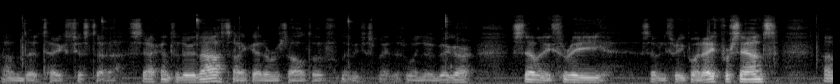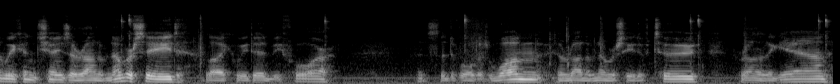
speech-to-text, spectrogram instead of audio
And it takes just a second to do that. I get a result of, let me just make this window bigger, 73, 73.8%. And we can change the random number seed like we did before that's the default is 1, a random number seed of 2, run it again,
